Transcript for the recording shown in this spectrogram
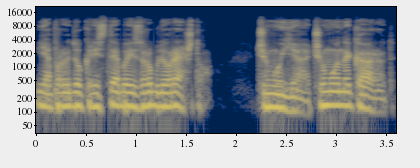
Я пройду крізь тебе і зроблю решту. Чому я? Чому не Карот?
